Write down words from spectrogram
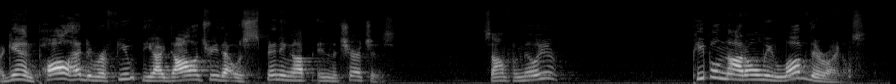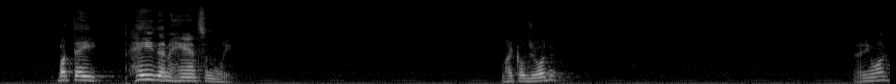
Again, Paul had to refute the idolatry that was spinning up in the churches. Sound familiar? People not only love their idols, but they pay them handsomely. Michael Jordan? Anyone?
